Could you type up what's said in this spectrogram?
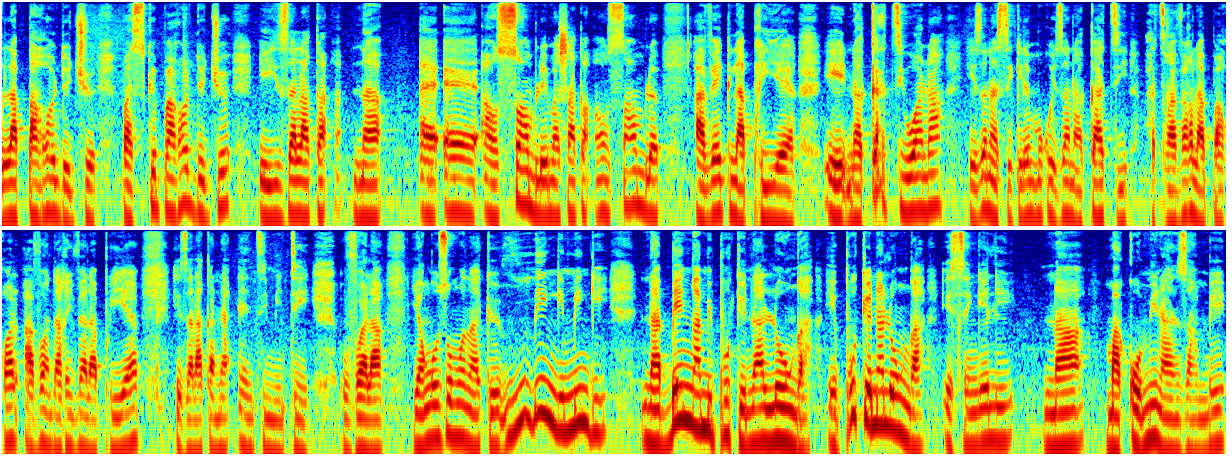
la parole de dieu. Parce que parole de dieu ezalaka na eh, eh, ensemble ensemble avec la prière. Et na kati wana à travers la parole avant d'arriver à la prière ezalaka na intimité. Voilà. Yango ozomona que mingimingi nabengami mpo ke nalonga e ke nalonga esengeli na makomi na nzambe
